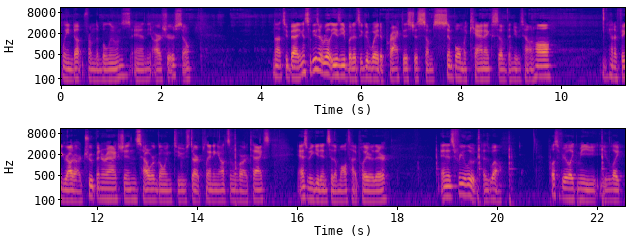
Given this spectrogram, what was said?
cleaned up from the balloons and the archers. So not too bad. So these are real easy, but it's a good way to practice just some simple mechanics of the new town hall. And kind of figure out our troop interactions, how we're going to start planning out some of our attacks as we get into the multiplayer there. And it's free loot as well. Plus, if you're like me, you like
